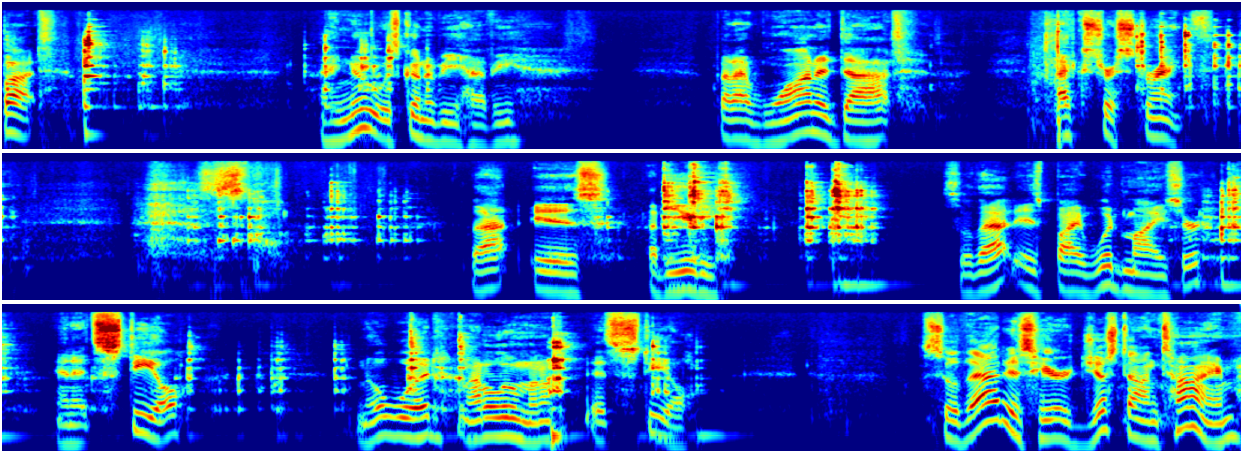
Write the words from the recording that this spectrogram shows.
but I knew it was going to be heavy, but I wanted that extra strength. So that is a beauty. So that is by Wood-Mizer and it's steel. No wood, not aluminum, it's steel. So that is here just on time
